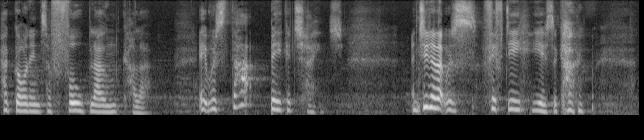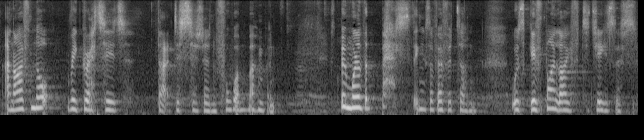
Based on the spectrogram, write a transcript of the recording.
had gone into full blown colour. It was that big a change. And do you know that was 50 years ago? and I've not regretted that decision for one moment. Been one of the best things I've ever done was give my life to Jesus.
